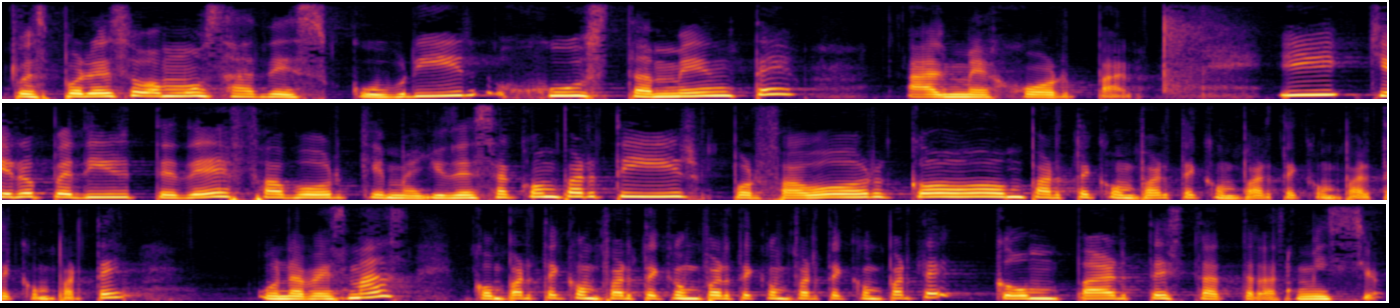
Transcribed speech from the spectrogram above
pues por eso vamos a descubrir justamente al mejor pan. Y quiero pedirte de favor que me ayudes a compartir. Por favor, comparte, comparte, comparte, comparte, comparte. Una vez más, comparte, comparte, comparte, comparte, comparte, comparte esta transmisión.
